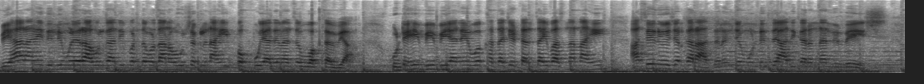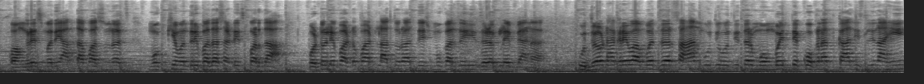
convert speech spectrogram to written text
बिहार आणि दिल्लीमुळे राहुल गांधी पंतप्रधान होऊ शकले नाहीत पप्पू यादव यांचं वक्तव्य. कुठेही बी बियाणे व खताची टंचाई भासणार नाही असे नियोजन करा धनंजय मुंडेंचे अधिकाऱ्यांना निर्देश. काँग्रेसमध्ये आतापासूनच मुख्यमंत्री पदासाठी स्पर्धा. पटोले पाठोपाठ लातूरात देशमुखांचेही झळकले बॅनर उद्धव ठाकरेबाबत जर सहानुभूती होती तर मुंबईत ते कोकणात का दिसले नाही?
